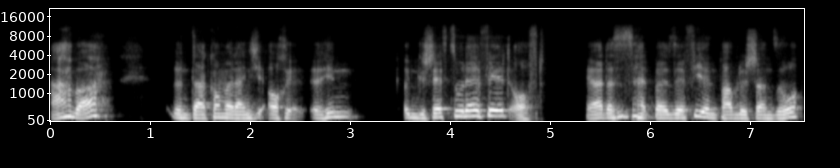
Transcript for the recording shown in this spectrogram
Aber, und da kommen wir dann nicht auch hin, ein Geschäftsmodell fehlt oft. Ja, das ist halt bei sehr vielen Publishern so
